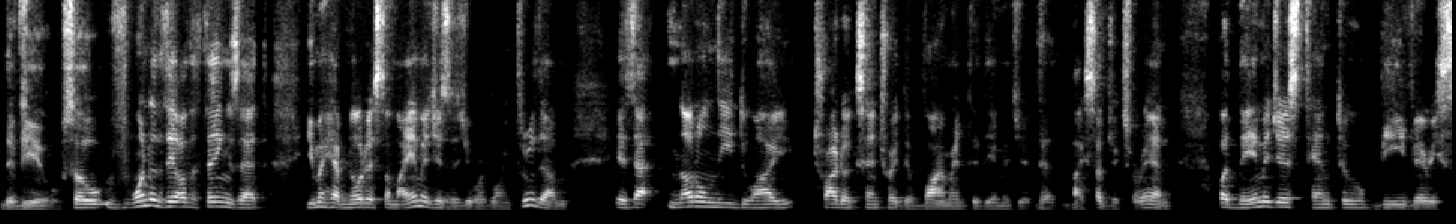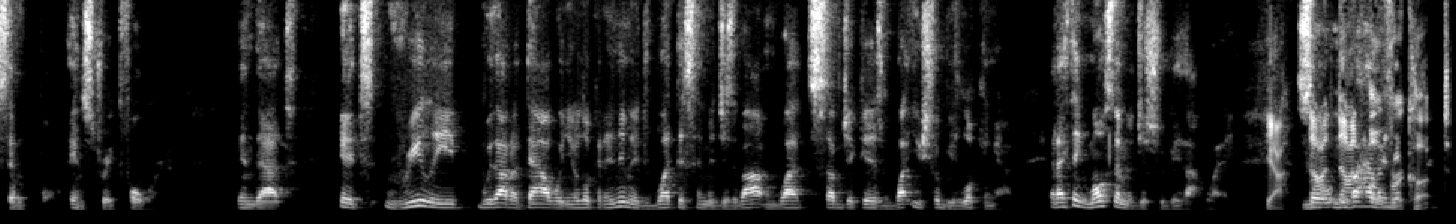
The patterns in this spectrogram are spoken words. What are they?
the view. So one of the other things that you may have noticed on my images as you were going through them is that not only do I try to accentuate the environment that the image that my subjects are in, but the images tend to be very simple and straightforward. In that it's really without a doubt when you look at an image what this image is about and what subject is, what you should be looking at. And I think most images should be that way. Yeah, so not, not overcooked.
